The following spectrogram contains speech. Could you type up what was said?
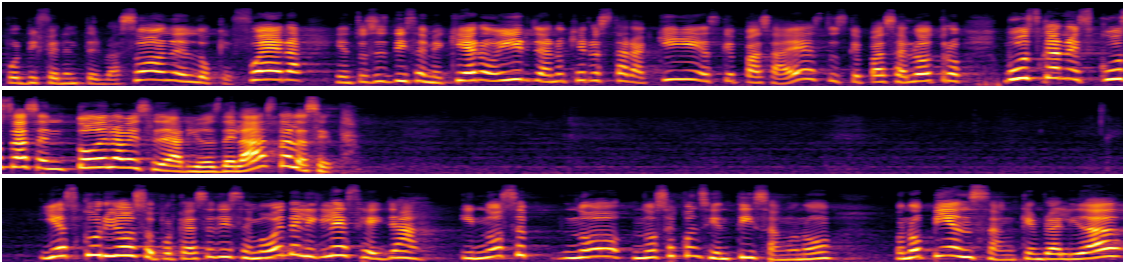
por diferentes razones, lo que fuera, y entonces dice, me quiero ir, ya no quiero estar aquí, es que pasa esto, es que pasa el otro. Buscan excusas en todo el abecedario, desde la A hasta la Z. Y es curioso porque a veces dicen, me voy de la iglesia y ya, y no se, no, no se concientizan o no, o no piensan que en realidad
